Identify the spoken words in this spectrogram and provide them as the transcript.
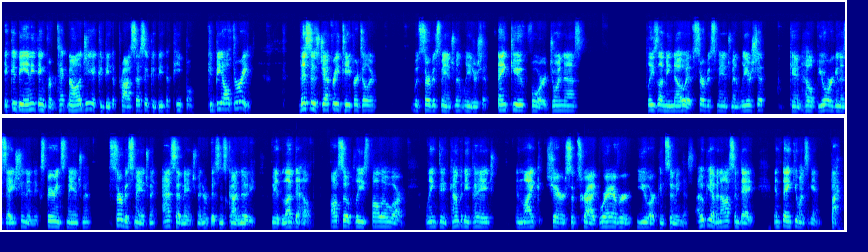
It could be anything from technology, it could be the process, it could be the people, it could be all three. This is Jeffrey T. Tiefertiller with Service Management Leadership. Thank you for joining us. Please let me know if Service Management Leadership can help your organization in experience management, service management, asset management, or business continuity. We'd love to help. Also, please follow our LinkedIn company page, and like, share, subscribe wherever you are consuming this. I hope you have an awesome day. And thank you once again. Bye.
